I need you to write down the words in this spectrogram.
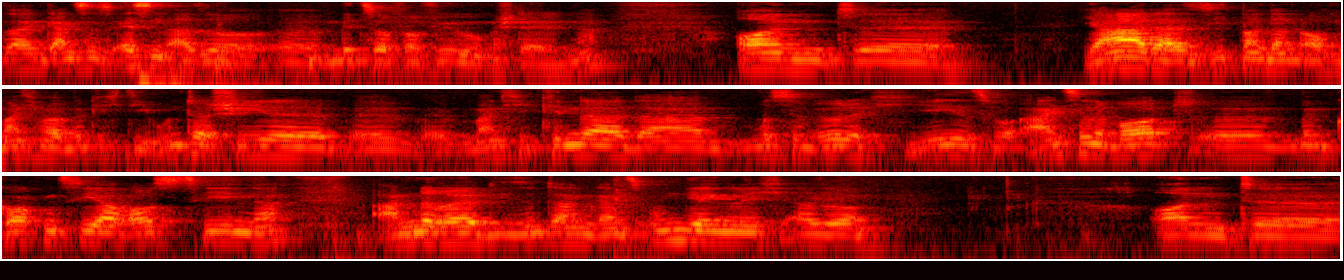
sein ganzes Essen also äh, mit zur Verfügung stellt. Ne? Und äh, ja, da sieht man dann auch manchmal wirklich die Unterschiede. Äh, manche Kinder, da musste wirklich jedes einzelne Wort äh, mit dem Korkenzieher rausziehen. Ne? Andere, die sind dann ganz umgänglich. Also und äh, äh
